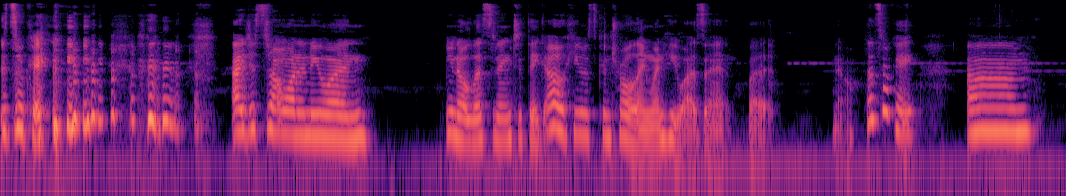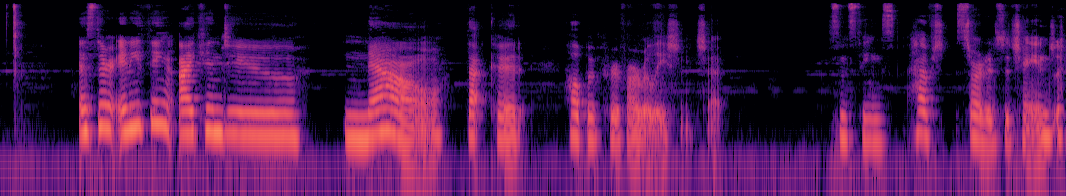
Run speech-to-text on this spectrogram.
It's okay. I just don't want anyone, you know, listening to think, "Oh, he was controlling when he wasn't." But no, that's okay. Um is there anything I can do now that could help improve our relationship? Since things have started to change.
